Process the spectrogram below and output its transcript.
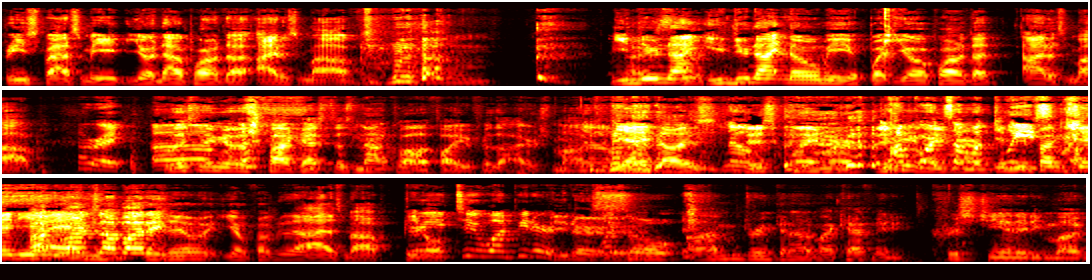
please pass me. You're now part of the Iris mob. Mm. You Nice. do not, you do not know me, but you're part of the Iris mob. All right. Um, Listening to this podcast does not qualify you for the Irish mob. No. Yeah, it does. No. Disclaimer. Popcorn, disclaimer. someone, If you're please. from Kenya Popcorn and somebody. Brazil, you're from the Irish mob, Three, people. two, Peter. Peter. So I'm drinking out of my caffeinated Christianity mug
